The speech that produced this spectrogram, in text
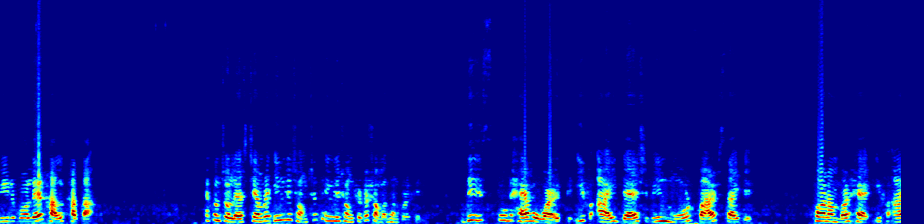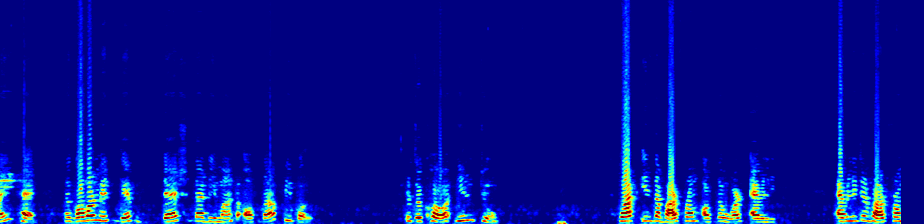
বীরবলের হাল খাতা। এখন চলে আসছি আমরা ইংলিশ অংশে। তো ইংলিশ অংশটা সমাধান করে ফেলি। Have worked if I dash been more far sighted খ number had if I had the government gave dash the demand of the people খ into what is the verb form of the word ability অ্যাবিলিটির ভার ফ্রম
